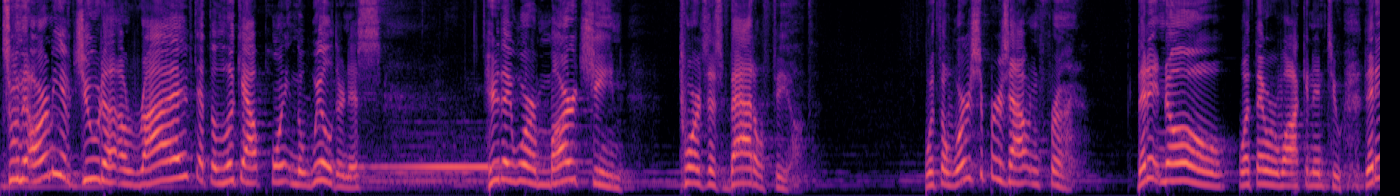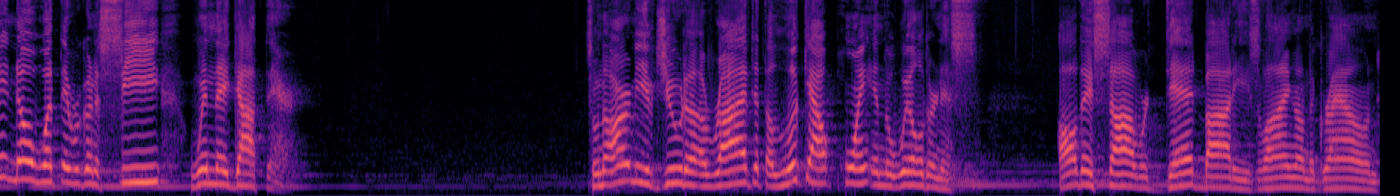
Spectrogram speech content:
So when the army of Judah arrived at the lookout point in the wilderness, here they were marching towards this battlefield with the worshipers out in front. They didn't know what they were walking into, they didn't know what they were going to see when they got there. So when the army of Judah arrived at the lookout point in the wilderness, all they saw were dead bodies lying on the ground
